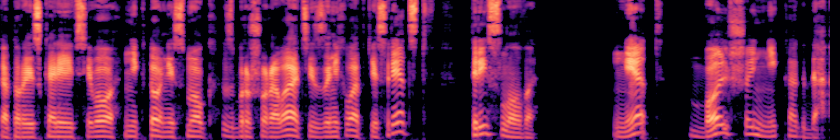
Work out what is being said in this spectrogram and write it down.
которые, скорее всего, никто не смог сброшуровать из-за нехватки средств, три слова. «Нет, больше никогда».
